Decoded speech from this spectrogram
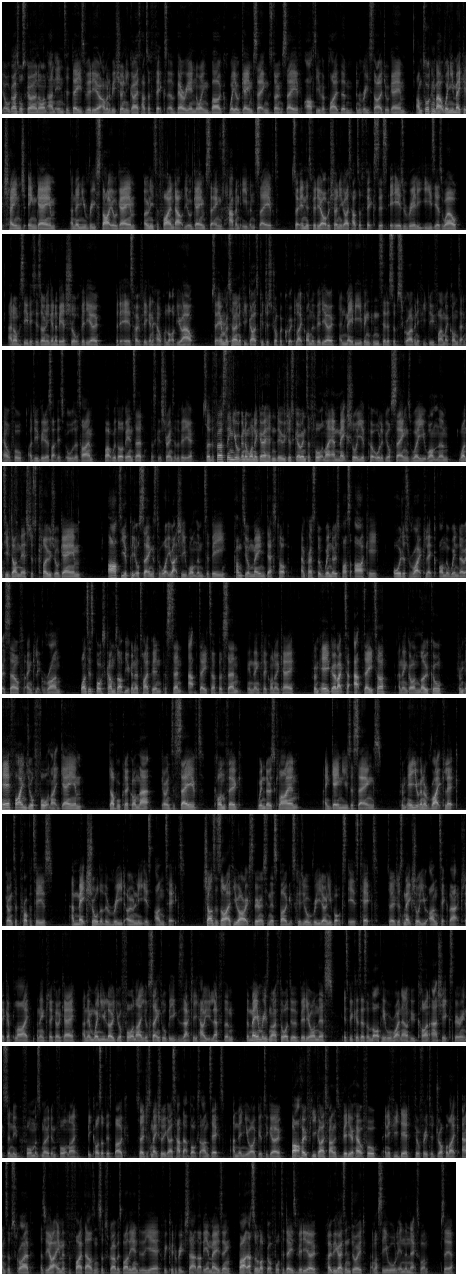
Yo guys, what's going on? And in today's video, I'm going to be showing you guys how to fix a very annoying bug where your game settings don't save after you've applied them and restarted your game. I'm talking about when you make a change in game and then you restart your game, only to find out that your game settings haven't even saved. So in this video, I'll be showing you guys how to fix this. It is really easy as well. And obviously this is only going to be a short video, but it is hopefully going to help a lot of you out. So in return, if you guys could just drop a quick like on the video and maybe even consider subscribing if you do find my content helpful. I do videos like this all the time. But with all that being said, let's get straight into the video. So the first thing you're going to want to go ahead and do is just go into Fortnite and make sure you've put all of your settings where you want them. Once you've done this, just close your game. After you've put your settings to what you actually want them to be, come to your main desktop and press the Windows plus R key or just right click on the window itself and click run. Once this box comes up, you're going to type in percent app data percent and then click on OK. From here, go back to app data and then go on local. From here, find your Fortnite game, double click on that, go into saved, config, Windows client, and game user settings. From here, you're going to right click, go into properties, and make sure that the read only is unticked. Chances are if you are experiencing this bug, it's because your read only box is ticked. So just make sure you untick that, click apply, and then click OK. And then when you load your Fortnite, your settings will be exactly how you left them. The main reason I thought I'd do a video on this is because there's a lot of people right now who can't actually experience the new performance mode in Fortnite because of this bug. So just make sure you guys have that box unticked and then you are good to go. But hopefully you guys found this video helpful and if you did, feel free to drop a like and subscribe as we are aiming for 5,000 subscribers by the end of the year. If we could reach that, that'd be amazing. But that's all I've got for today's video. Hope you guys enjoyed and I'll see you all in the next one. See ya.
